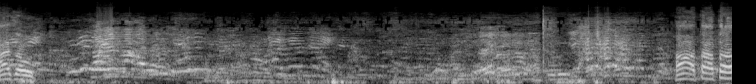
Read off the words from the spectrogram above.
नाही चावत हा आता आता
